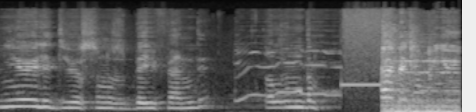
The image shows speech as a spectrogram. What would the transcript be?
Niye öyle diyorsunuz beyefendi? Alındım. Ben de bu videoyu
